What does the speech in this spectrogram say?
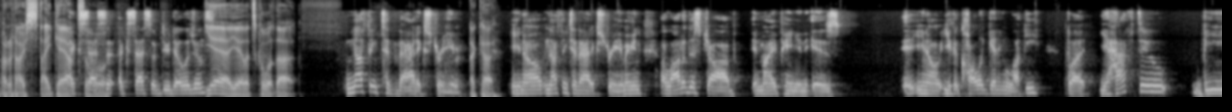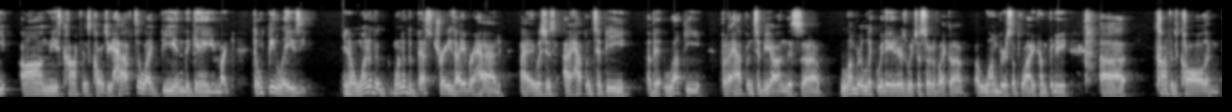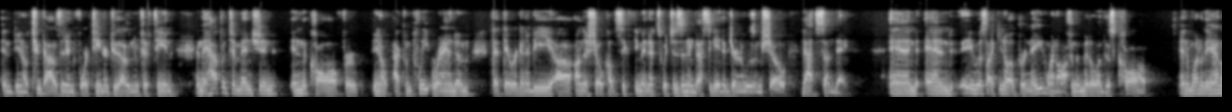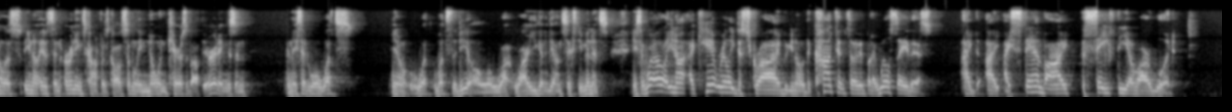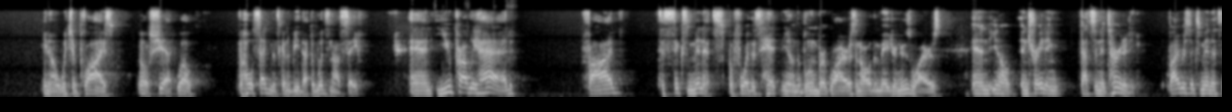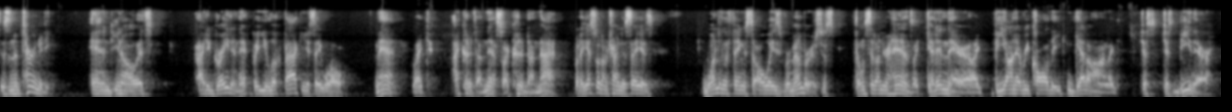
I don't know, stakeouts, excessive or, excessive due diligence. Yeah, yeah, let's call it that nothing to that extreme. Okay. You know, nothing to that extreme. I mean, a lot of this job, in my opinion, is, you know, you could call it getting lucky, but you have to be on these conference calls. You have to like be in the game. Like, don't be lazy. You know, one of the, one of the best trades I ever had, I was just, I happened to be a bit lucky, but I happened to be on this, uh, lumber liquidators, which is sort of like a, a lumber supply company, uh, conference call in, in, you know 2014 or 2015 and they happened to mention in the call for you know at complete random that they were going to be uh, on a show called 60 minutes which is an investigative journalism show that sunday. And and it was like you know a grenade went off in the middle of this call. And one of the analysts you know it was an earnings conference call. Suddenly no one cares about the earnings. And and they said well what's you know, what, what's the deal? Why, why are you going to be on 60 minutes? And he said, well, you know, I can't really describe, you know, the contents of it, but I will say this. I, I, I stand by the safety of our wood, you know, which implies, oh shit, well, the whole segment's going to be that the wood's not safe. And you probably had five to six minutes before this hit, you know, the Bloomberg wires and all the major news wires. And, you know, in trading, that's an eternity five or six minutes is an eternity. And, you know, it's, I did great in it, but you look back and you say, well, man, like I could have done this or I could have done that. But I guess what I'm trying to say is one of the things to always remember is just don't sit on your hands. Like get in there, like be on every call that you can get on. Like just just be there.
